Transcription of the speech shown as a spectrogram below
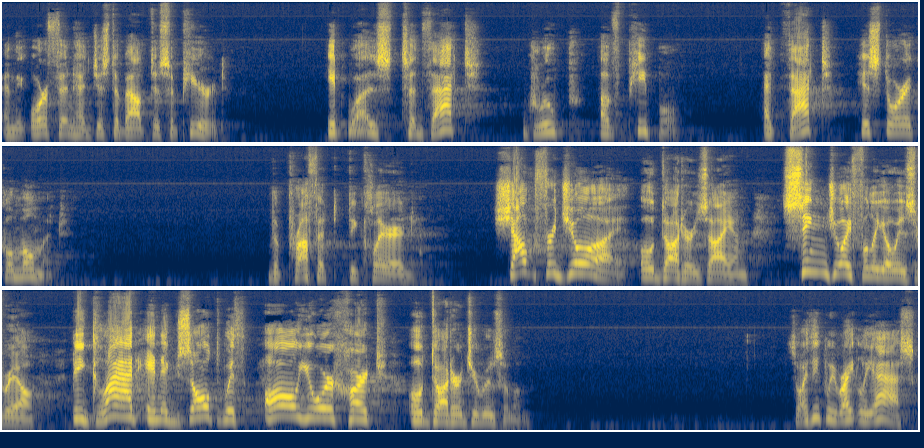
and the orphan had just about disappeared. It was to that group of people at that historical moment the prophet declared, Shout for joy, O daughter Zion. Sing joyfully, O Israel. Be glad and exult with all your heart, O daughter Jerusalem. So I think we rightly ask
